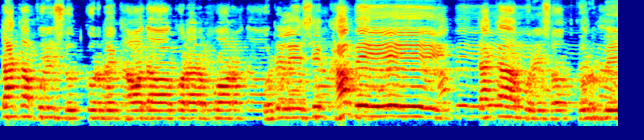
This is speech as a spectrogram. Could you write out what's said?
টাকা পরিশোধ করবে খাওয়া দাওয়া করার পর হোটেলে এসে খাবে, টাকা পরিশোধ করবে।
